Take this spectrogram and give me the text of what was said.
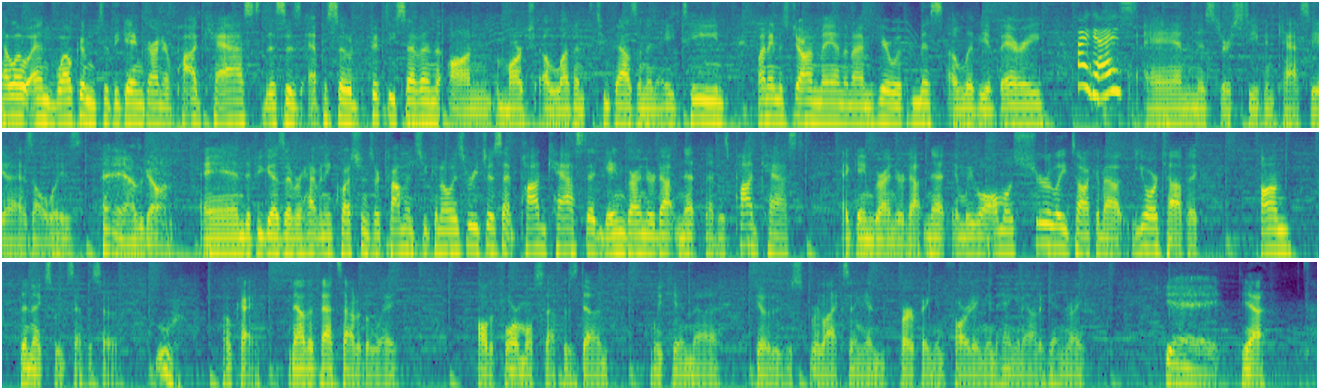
Hello and welcome to the Game Grinder podcast. This is episode 57 on March 11th, 2018. My name is John Mann and I'm here with Miss Olivia Berry Hi, guys. and Mr. Stephen Cassia, as always. Hey, how's it going? And if you guys ever have any questions or comments, you can always reach us at podcast at gamegrinder.net. That is podcast at gamegrinder.net. And we will almost surely talk about your topic on the next week's episode. Ooh, okay. Now that that's out of the way, all the formal stuff is done, we can uh, go to just relaxing and burping and farting and hanging out again, right? Yay. Yeah.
